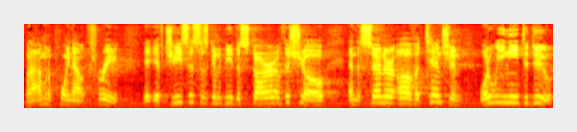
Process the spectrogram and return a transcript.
but I'm going to point out three. If Jesus is going to be the star of the show and the center of attention, what do we need to do?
